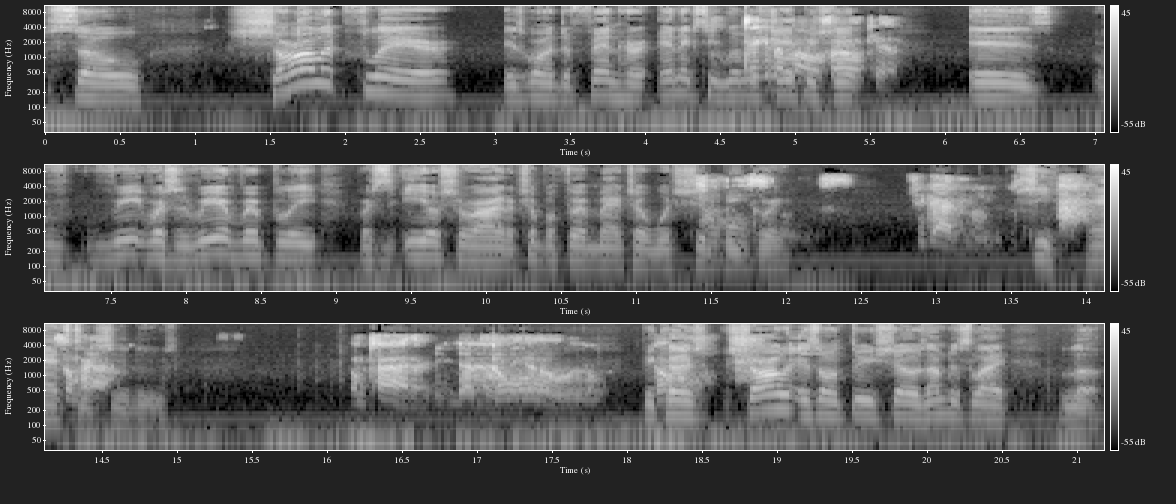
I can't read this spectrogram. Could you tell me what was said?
So Charlotte Flair is going to defend her NXT Women's Taking off. Championship. I don't care. is Rhea versus Rhea Ripley versus Io Shirai in a triple threat matchup, which should She be needs to great. lose. She got to lose. She has Somehow. to lose I'm tired of He it. Go on. because Go on. Charlotte is on three shows. I'm just like, look,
